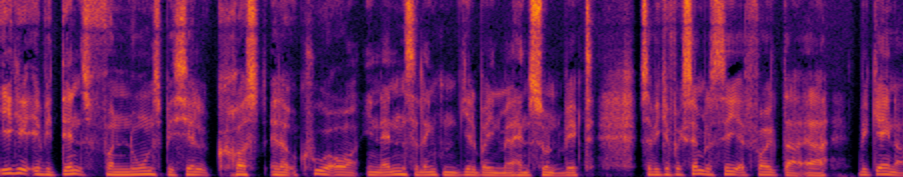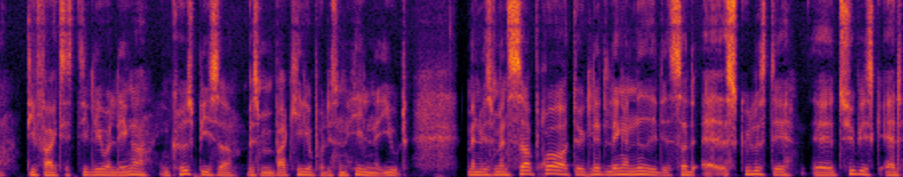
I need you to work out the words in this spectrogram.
ikke evidens for nogen speciel kost eller kur over en anden, så længe den hjælper en med at have en sund vægt. Så vi kan for eksempel se, at folk, der er veganer, de faktisk de lever længere end kødspisere, hvis man bare kigger på det sådan helt naivt. Men hvis man så prøver at dykke lidt længere ned i det, så øh, skyldes det øh, typisk, at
